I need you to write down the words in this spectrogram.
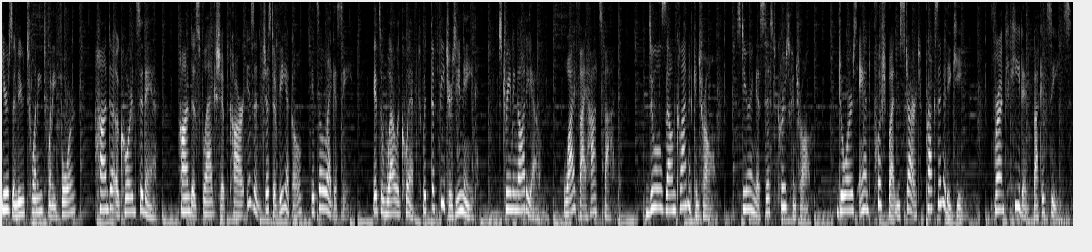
Here's a new 2024 Honda Accord sedan. Honda's flagship car isn't just a vehicle, it's a legacy. It's well equipped with the features you need. Streaming audio, Wi-Fi hotspot, dual zone climate control, steering assist cruise control, doors and push button start proximity key, front heated bucket seats,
